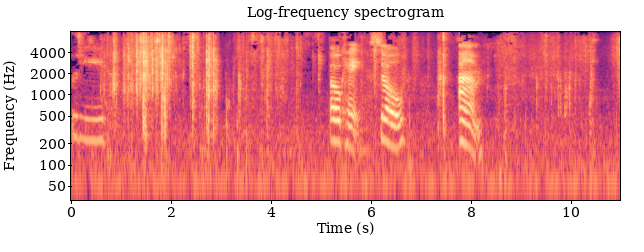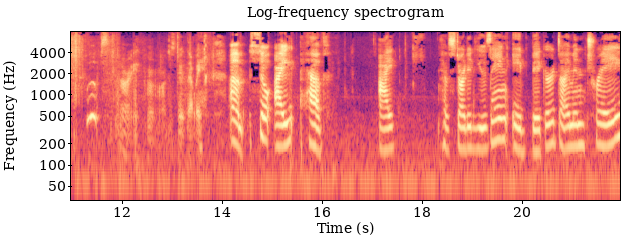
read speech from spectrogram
40. Okay, so, um, All right, I'll just do it that way. Um, so I have, I have started using a bigger diamond tray.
